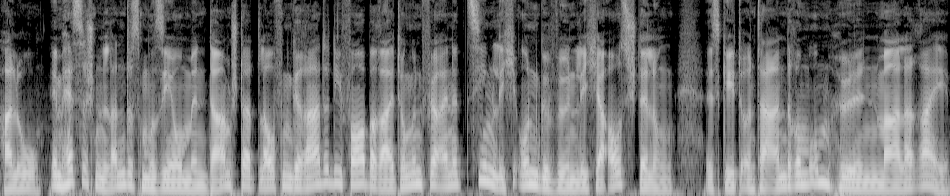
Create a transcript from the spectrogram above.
Hallo. Im Hessischen Landesmuseum in Darmstadt laufen gerade die Vorbereitungen für eine ziemlich ungewöhnliche Ausstellung. Es geht unter anderem um Höhlenmalerei.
